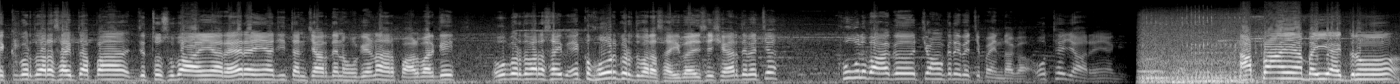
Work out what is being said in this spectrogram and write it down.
ਇੱਕ ਗੁਰਦੁਆਰਾ ਸਾਹਿਬ ਤਾਂ ਆਪਾਂ ਜਿੱਥੋਂ ਸਵੇਰ ਆਏ ਆ ਰਹਿ ਰਹੇ ਆ ਜੀ ਤਿੰਨ ਚਾਰ ਦਿਨ ਹੋ ਗਏ ਨਾ ਹਰਪਾਲ ਵਰਗੇ। ਉਹ ਗੁਰਦੁਆਰਾ ਸਾਹਿਬ ਇੱਕ ਹੋਰ ਗੁਰਦੁਆਰਾ ਸਾਹਿਬ ਆ ਇਸੇ ਸ਼ਹਿਰ ਦੇ ਵਿੱਚ। ਫੂਲਬਾਗ ਚੌਂਕ ਦੇ ਵਿੱਚ ਪੈਂਦਾਗਾ, ਉੱਥੇ ਜਾ ਰਹੇ ਹਾਂਗੇ ਆਪਾਂ ਆਏ ਆ ਬਈ ਇਧਰੋਂ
